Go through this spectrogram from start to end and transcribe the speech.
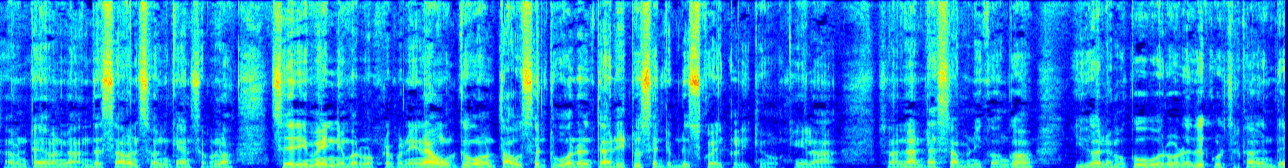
செவன் டைம் வரலாம் அந்த செவன் செவன் கேன்சல் பண்ணலாம் சரி ரிமைன் நம்பர் அப்ளை பண்ணிங்கன்னா உங்களுக்கு one thousand two hundred thirty two centimeter square கிடைக்கும் ஓகேங்களா ஸோ நல்லா அண்டர்ஸ்டாண்ட் பண்ணிக்கோங்க. இது நமக்கு ஒரு இது கொடுத்துருக்காங்க. இந்த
